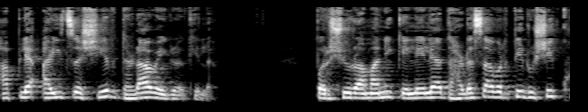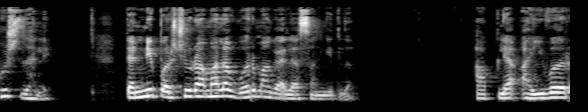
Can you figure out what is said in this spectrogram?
आपल्या आईचं शिर धडा वेगळं केलं. परशुरामाने केलेल्या धाडसावरती ऋषी खुश झाले. त्यांनी परशुरामाला वर मागायला सांगितलं. आपल्या आईवर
